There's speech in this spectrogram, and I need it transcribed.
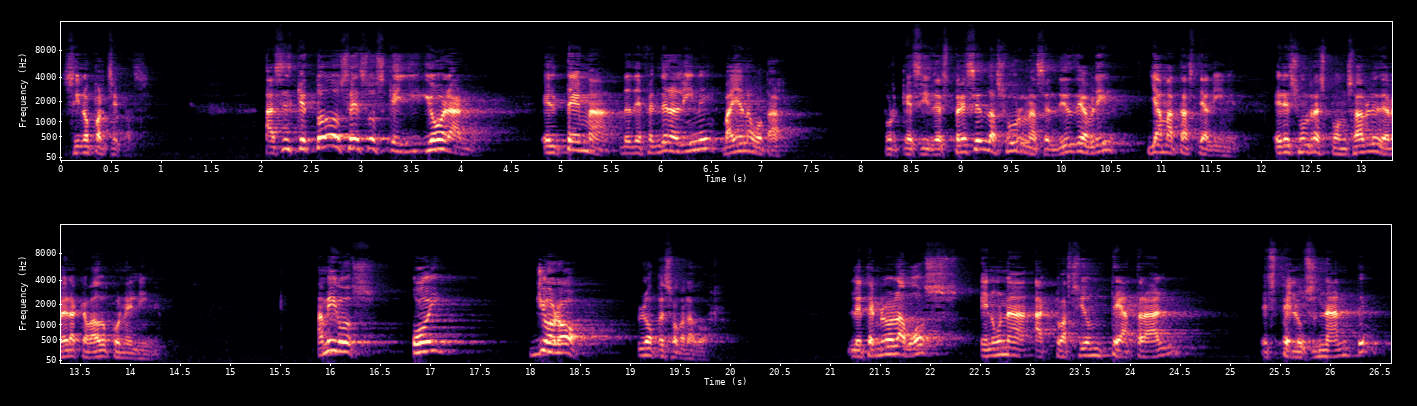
si no participas. Así es que todos esos que lloran el tema de defender al INE, vayan a votar. Porque si desprecias las urnas el 10 de abril, ya mataste al INE. Eres un responsable de haber acabado con el INE. Amigos, hoy lloró López Obrador. Le tembló la voz en una actuación teatral espeluznante.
